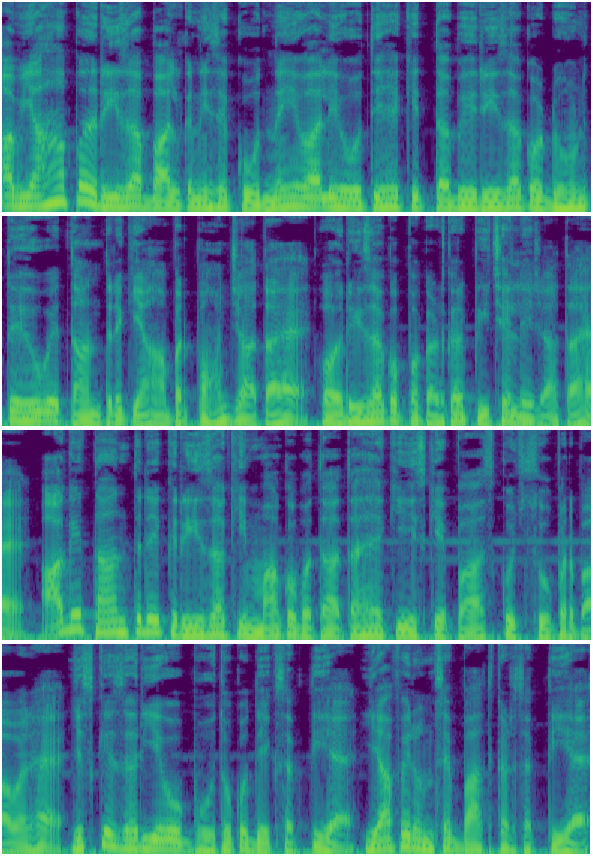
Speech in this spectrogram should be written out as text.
अब यहाँ पर रीजा बालकनी से कूदने ही वाली होती है कि तभी रीजा को ढूंढते हुए तांत्रिक यहाँ पर पहुँच जाता है, और रीजा को पकड़कर पीछे ले जाता है। आगे तांत्रिक रीजा की माँ को बताता है की इसके पास कुछ सुपर पावर है, जिसके ज़रिए वो भूतों को देख सकती है, या फिर उनसे बात कर सकती है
